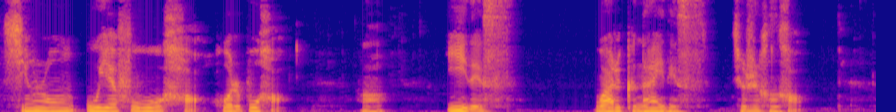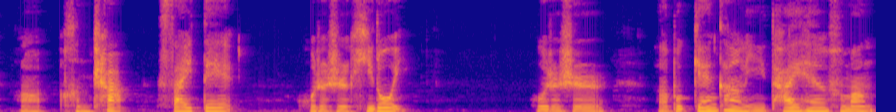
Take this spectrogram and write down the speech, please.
形容物业服务好或者不好啊。いいです、悪くないです，就是很好 啊，很差、最低，或者是ひどい，或者是呃物件管理大変不満，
